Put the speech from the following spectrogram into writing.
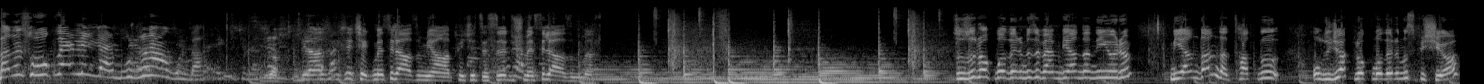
bana soğuk vermediler. Buzun ağzımda. Birazcık işte çekmesi lazım ya peçetesine düşmesi lazımdı. Tuzlu lokmalarımızı ben bir yandan yiyorum. Bir yandan da tatlı olacak lokmalarımız pişiyor.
